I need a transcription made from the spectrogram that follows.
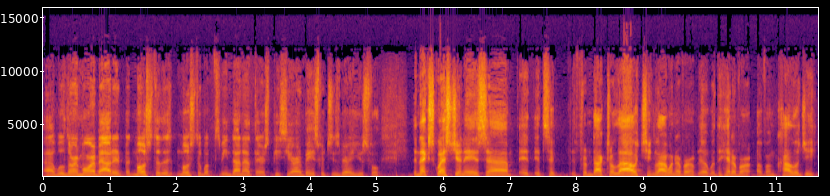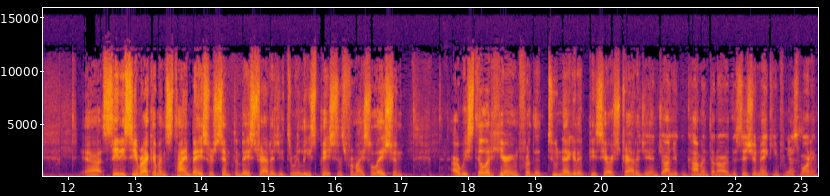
uh, we'll learn more about it. But most of the most of what's being done out there is PCR based, which is very useful. The next question is uh, it, it's a, from Dr. Lau Ching Lau, one of our, uh, with the head of our of oncology. CDC uh, recommends time-based or symptom-based strategy to release patients from isolation. Are we still adhering for the two negative PCR strategy? And John, you can comment on our decision making from yes. this morning.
